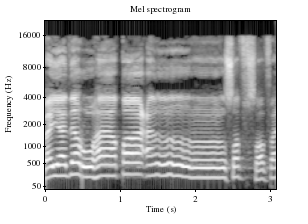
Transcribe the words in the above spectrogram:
فيذرها قاعا صفصفا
